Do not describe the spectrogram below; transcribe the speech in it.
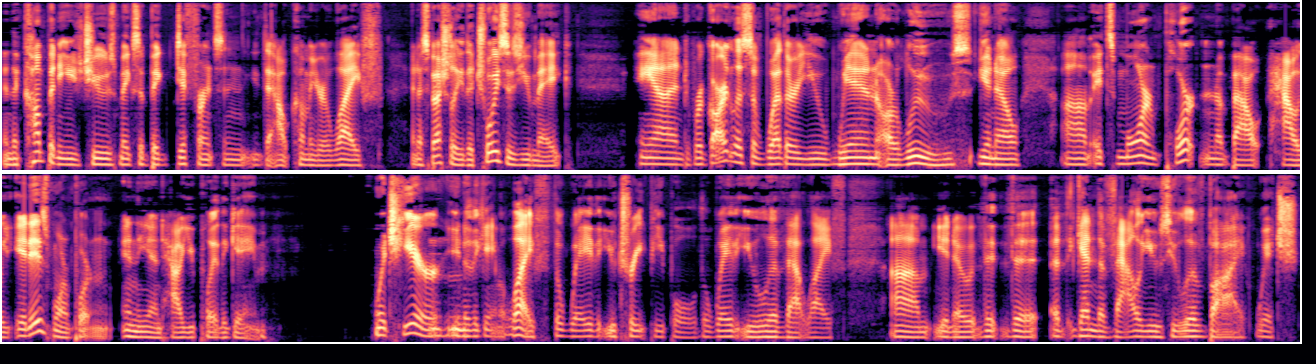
And the company you choose makes a big difference in the outcome of your life and especially the choices you make. And regardless of whether you win or lose you know um, it's more important about how it is more important in the end how you play the game which here you know the game of life the way that you treat people the way that you live that life um, you know the the again the values you live by which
